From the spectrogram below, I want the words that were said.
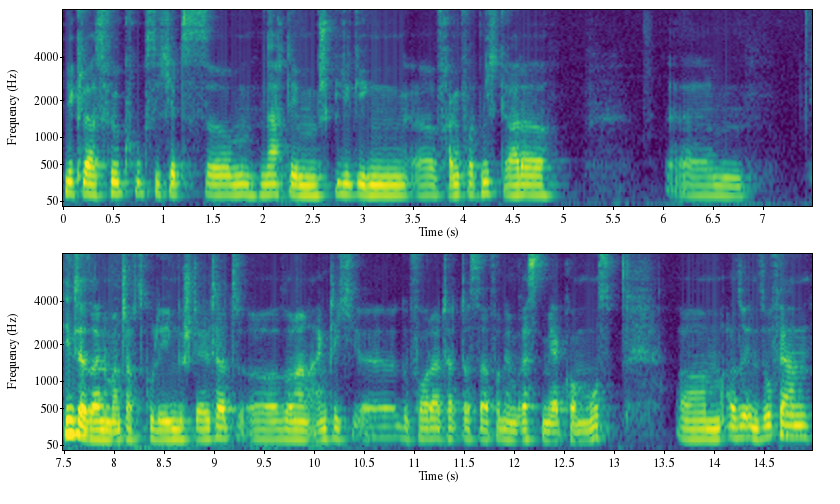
Niklas Füllkrug sich jetzt ähm, nach dem Spiel gegen äh, Frankfurt nicht gerade ähm, hinter seine Mannschaftskollegen gestellt hat, äh, sondern eigentlich äh, gefordert hat, dass da von dem Rest mehr kommen muss. Ähm, also insofern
